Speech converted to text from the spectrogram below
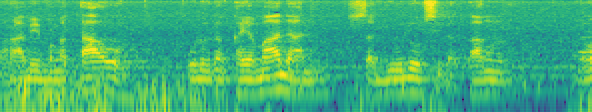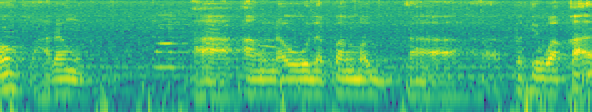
marami mga tao, puno ng kayamanan, sa dulo sila pang, no, parang uh, ang nauna pang mag uh, patiwaka,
